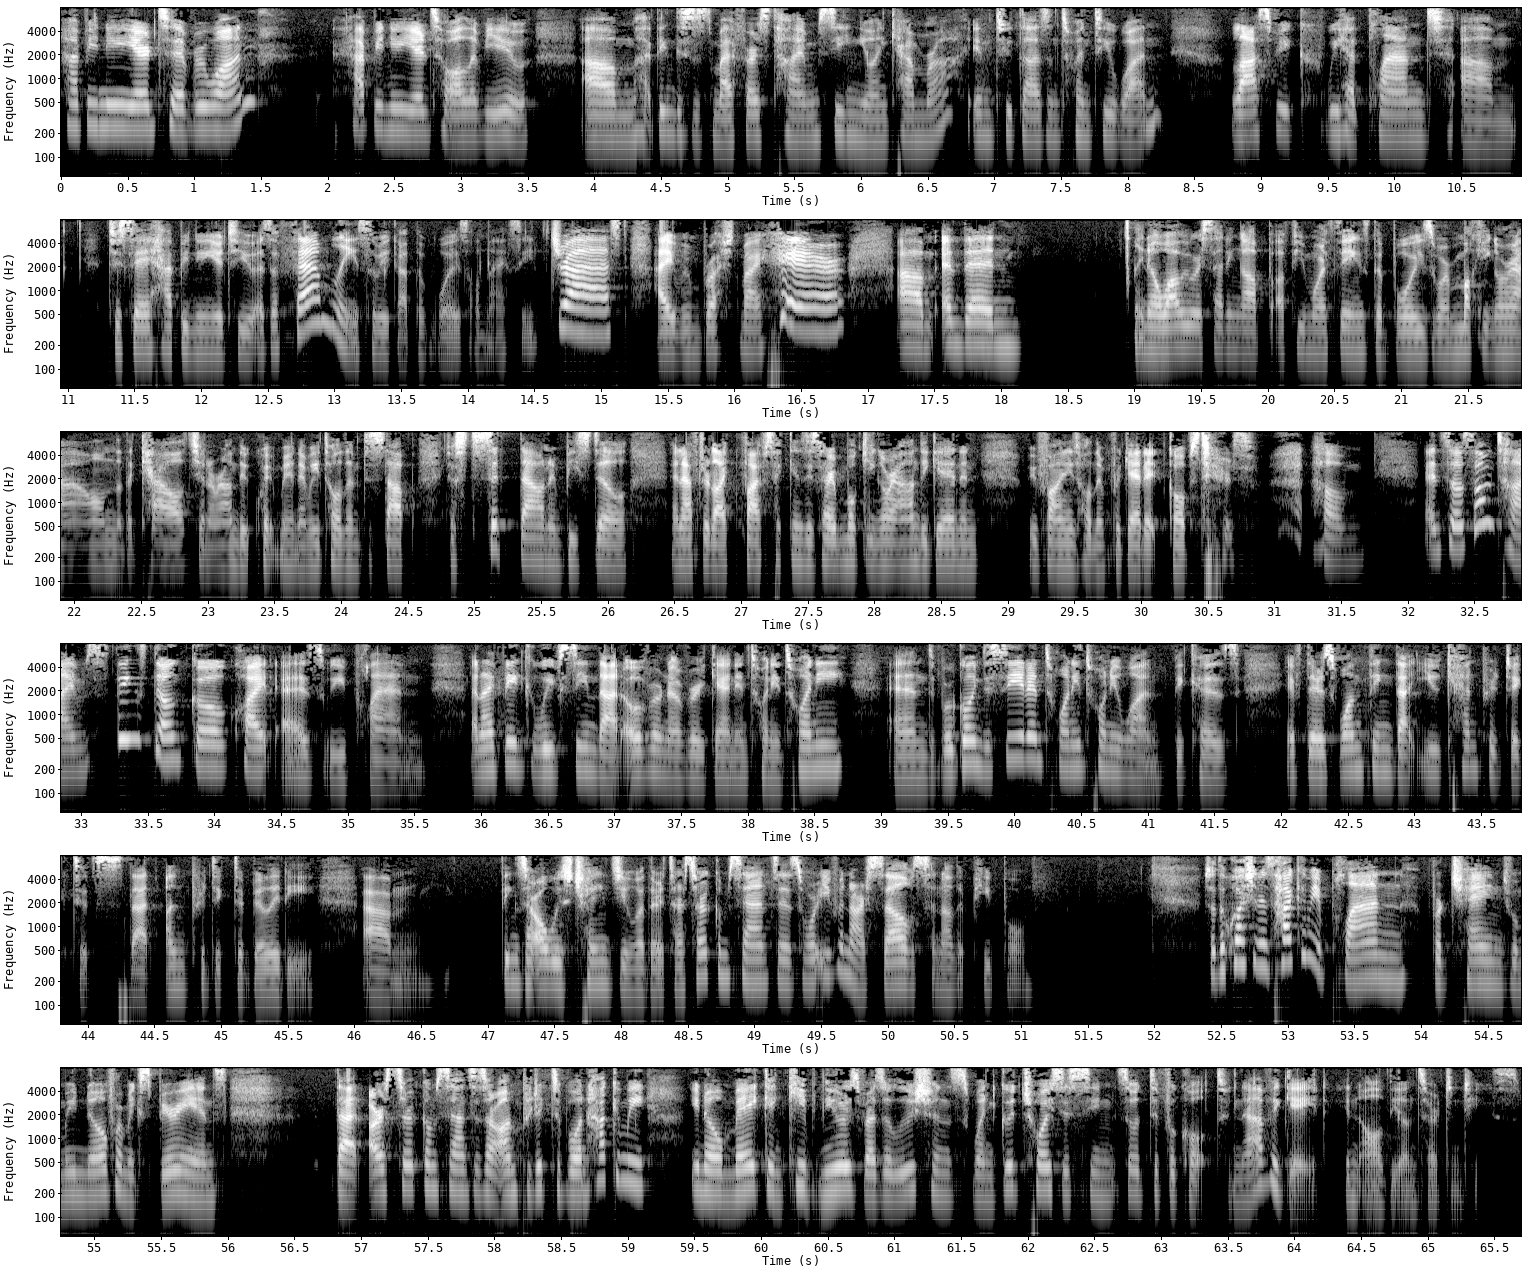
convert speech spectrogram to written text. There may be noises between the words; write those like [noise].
Happy New Year to everyone. Happy New Year to all of you. Um, I think this is my first time seeing you on camera in 2021. Last week we had planned um, to say Happy New Year to you as a family, so we got the boys all nicely dressed. I even brushed my hair, um, and then you know, while we were setting up a few more things, the boys were mucking around the couch and around the equipment, and we told them to stop, just sit down and be still. And after like five seconds, they started mucking around again, and we finally told them, forget it, go upstairs. [laughs] Um, and so sometimes things don't go quite as we plan. And I think we've seen that over and over again in 2020, and we're going to see it in 2021 because if there's one thing that you can predict, it's that unpredictability. Um, things are always changing, whether it's our circumstances or even ourselves and other people. So the question is, how can we plan for change when we know from experience that our circumstances are unpredictable and how can we, you know, make and keep New Year's resolutions when good choices seem so difficult to navigate in all the uncertainties?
